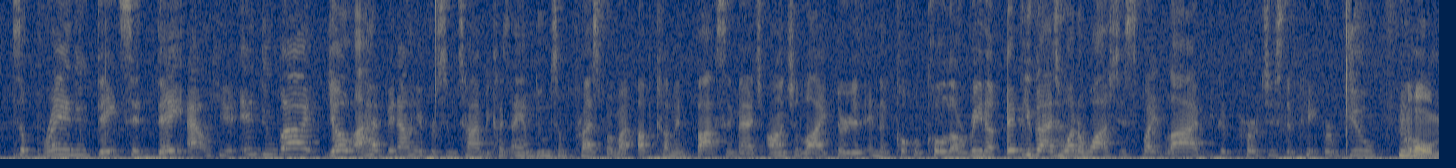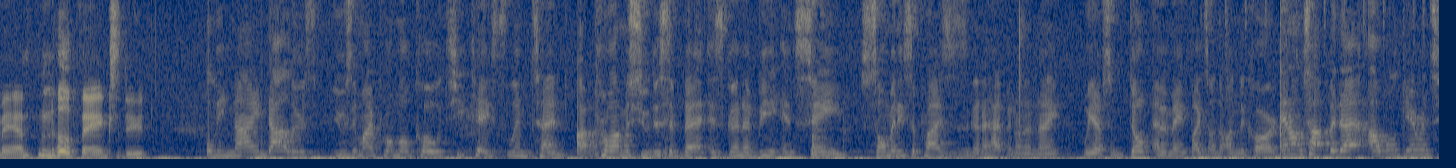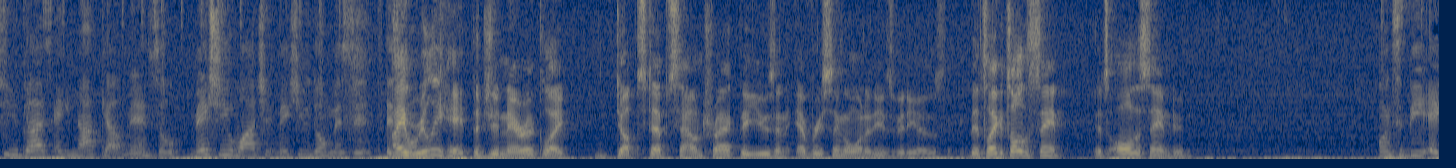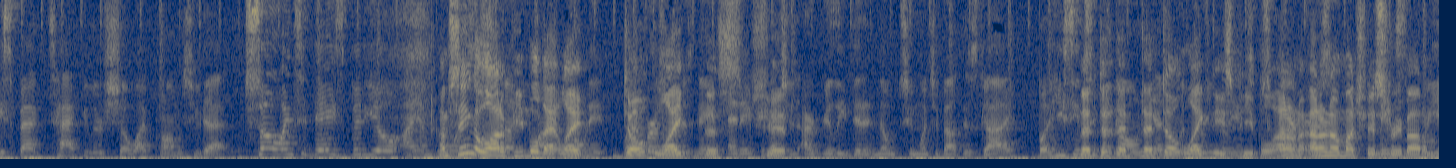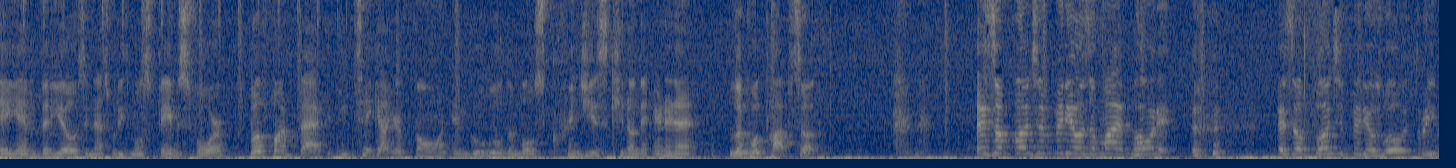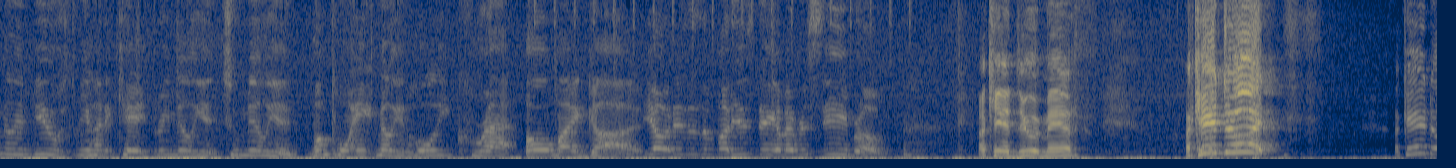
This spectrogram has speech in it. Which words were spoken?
It's a brand new day today out here in Dubai. Yo, I have been out here for some time because I am doing some press for my upcoming boxing match on July 30th in the Coca-Cola Arena. If you guys want to watch this fight live, you could purchase the pay-per-view Oh man, no thanks, dude. Only nine dollars using my promo code TKSlim10. I promise you, this event is gonna be insane. So many surprises are gonna happen on the night. We have some dope MMA fights on the undercard, and on top of that, I will guarantee you guys a knockout, man. So make sure you watch it. Make sure you don't miss it. It's I really hate the generic like dubstep soundtrack they use in every single one of these videos. It's like it's all the same. It's all the same, dude. Going to be a spectacular show. I promise you that. So in today's video, I am. Going seeing to a lot of people that, like, opponent. When I don't like this shit. I really didn't know too much about this guy, but he seems That to be that- known. that has don't like these people. I don't know- I don't know much history about him. 3 a.m. videos, and that's what he's most famous for. But fun fact: if you take out your phone and Google the most cringiest kid on the internet, look what pops up. It's a bunch of videos of my opponent. it's a bunch of videos with over 3 million views, 300k, 3 million, 2 million, 1.8 million. Holy crap. Oh my god. Yo, this is the funniest thing I've ever seen, bro. I can't do it, man. I can't do it. I can't do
